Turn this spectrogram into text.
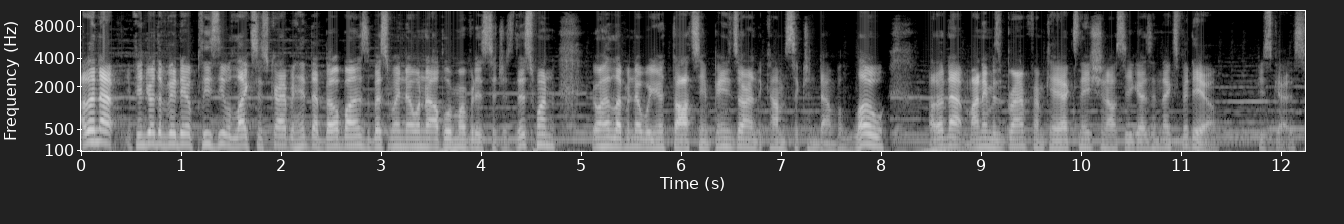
Other than that, if you enjoyed the video, please leave a like, subscribe, and hit that bell button. It's the best way to know when I upload more videos such as this one. Go ahead and let me know what your thoughts and opinions are in the comment section down below. Other than that, my name is Brian from KX Nation. I'll see you guys in the next video. Peace, guys.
